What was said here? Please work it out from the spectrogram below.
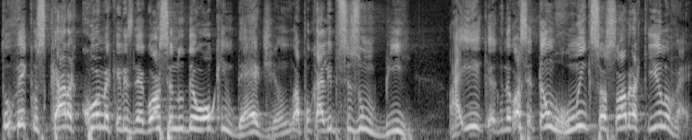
Tu vê que os caras comem aqueles negócios no The Walking Dead, no Apocalipse zumbi. Aí o negócio é tão ruim que só sobra aquilo, velho.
